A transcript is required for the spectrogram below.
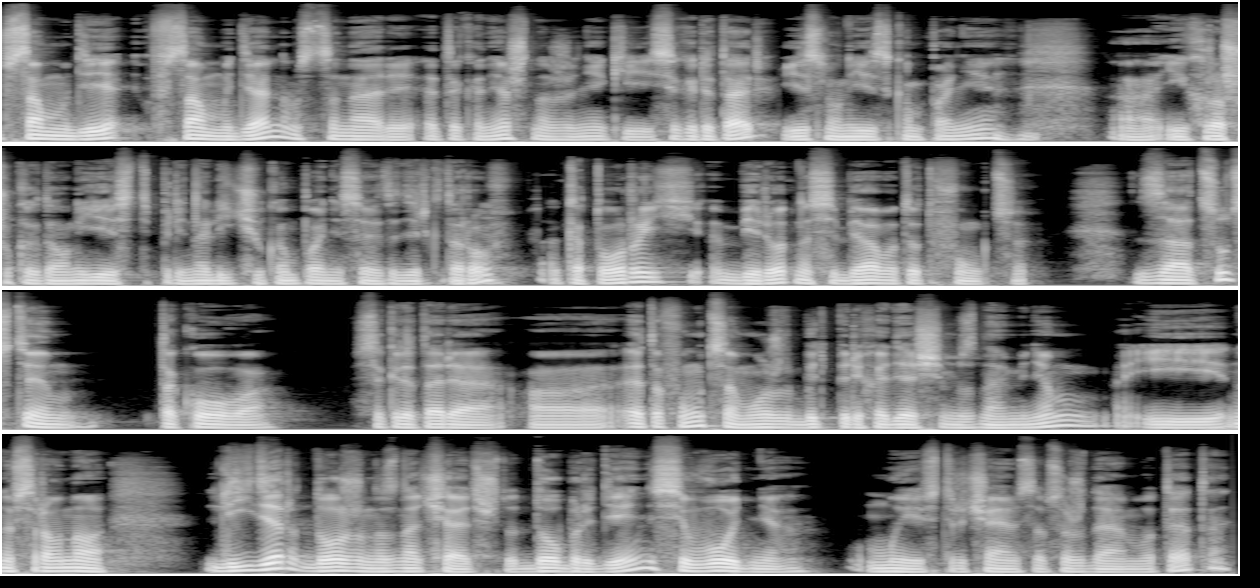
в самом, иде, в самом идеальном сценарии, это, конечно же, некий секретарь, если он есть в компании, mm-hmm. э, и хорошо, когда он есть при наличии у компании совета директоров, mm-hmm. который берет на себя вот эту функцию. За отсутствием такого секретаря а, эта функция может быть переходящим знаменем, и, но все равно лидер должен назначать, что добрый день, сегодня мы встречаемся, обсуждаем вот это,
